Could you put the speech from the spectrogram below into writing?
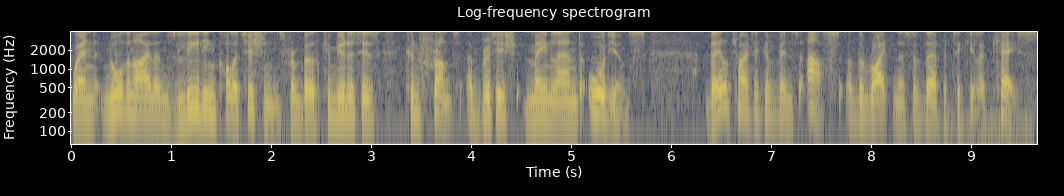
when Northern Ireland's leading politicians from both communities confront a British mainland audience. They'll try to convince us of the rightness of their particular case.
